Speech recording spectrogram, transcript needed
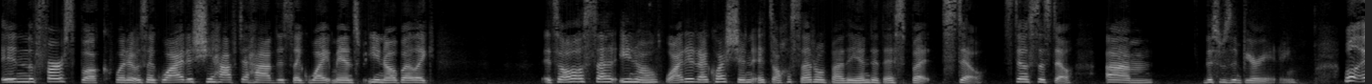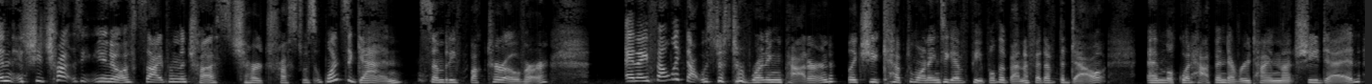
in the first book when it was like, why does she have to have this like white man's you know, but like it's all set you know, why did I question? It's all settled by the end of this, but still, still, still, still. Um this was infuriating. Well, and she trust, you know, aside from the trust, her trust was once again somebody fucked her over. And I felt like that was just a running pattern. Like she kept wanting to give people the benefit of the doubt. And look what happened every time that she did.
